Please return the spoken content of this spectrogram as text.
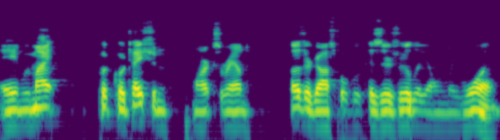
And we might put quotation marks around other gospel because there's really only one.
